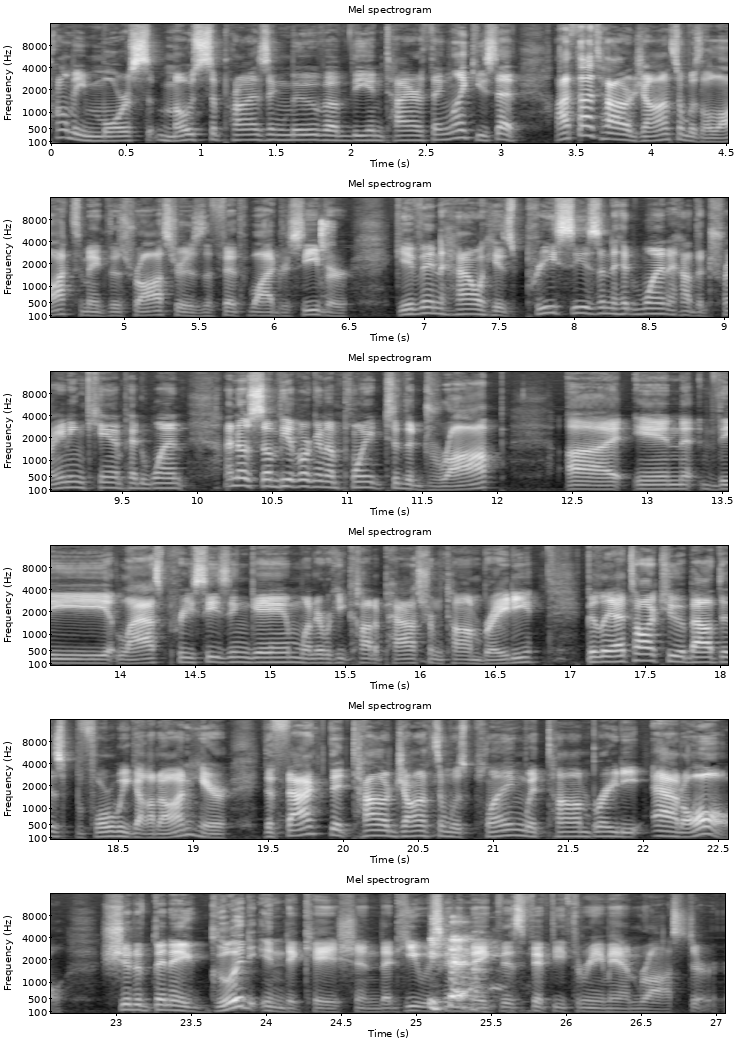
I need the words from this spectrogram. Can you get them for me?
probably more most surprising move of the entire thing. Like you said, I thought Tyler Johnson was a lock to make this roster as the fifth wide receiver, given how his preseason had went, how the training camp had went. I know some people are going to point to the drop uh, in the last preseason game whenever he caught a pass from Tom Brady. Billy, I talked to you about this before we got on here. The fact that Tyler Johnson was playing with Tom Brady at all should have been a good indication that he was yeah. going to make this 53 man roster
